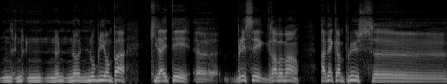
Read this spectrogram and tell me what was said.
N'oublions pas qu'il a été euh, blessé gravement, avec en plus euh,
